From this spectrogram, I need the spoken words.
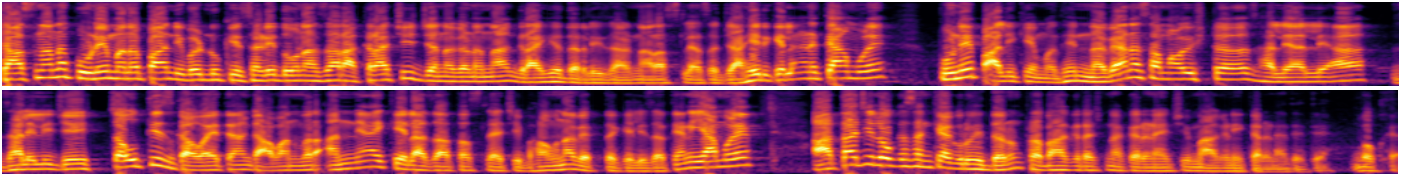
शासनानं पुणे मनपा निवडणुकीसाठी दोन हजार अकराची जनगणना ग्राह्य धरली जाणार असल्याचं जाहीर केलं आणि त्यामुळे पुणे पालिकेमध्ये नव्यानं समाविष्ट झालेल्या झालेली जे चौतीस गाव आहेत त्या गावांवर अन्याय केला जात असल्याची भावना व्यक्त केली जाते. आणि यामुळे आताची लोकसंख्या गृहीत धरून प्रभाग रचना करण्याची मागणी करण्यात येते. बघूया.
